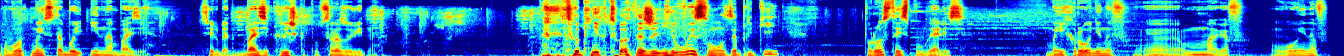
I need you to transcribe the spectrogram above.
вот мы с тобой и на базе. Все, ребят, базе крышка, тут сразу видно. Тут никто даже не высунулся, прикинь. Просто испугались. Моих ронинов, э, магов, воинов.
